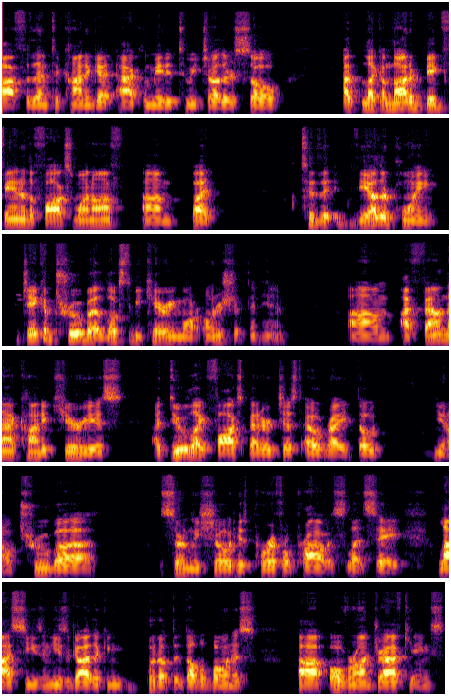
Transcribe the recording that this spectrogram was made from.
uh, for them to kind of get acclimated to each other. So, I, like, I'm not a big fan of the Fox one-off, um, but to the the other point, Jacob Trouba looks to be carrying more ownership than him. Um, I found that kind of curious. I do like Fox better just outright, though. You know, Truba certainly showed his peripheral prowess, let's say last season. He's a guy that can put up the double bonus uh, over on DraftKings.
